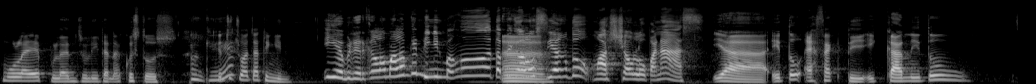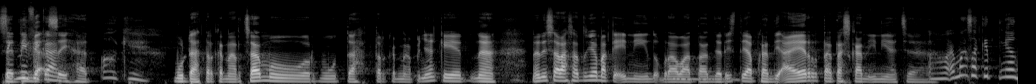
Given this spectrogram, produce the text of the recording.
mulai bulan Juli dan Agustus Oke. itu cuaca dingin Iya bener, kalau malam kan dingin banget, tapi Ah. kalau siang tuh Masya Allah panas. ya itu efek di ikan itu jadi nggak Signifikan. sehat Oke. mudah terkena jamur mudah terkena penyakit nah nanti salah satunya pakai ini untuk perawatan jadi setiap ganti air teteskan ini aja Oh, emang sakitnya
